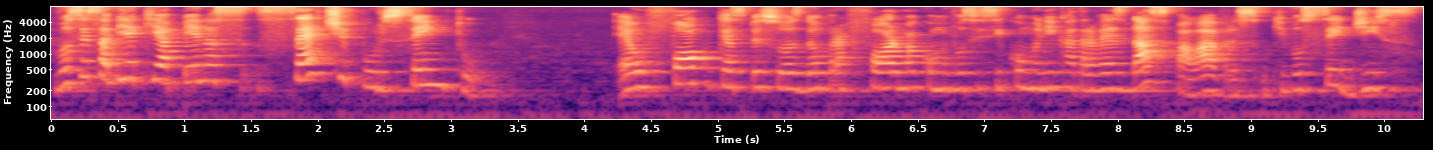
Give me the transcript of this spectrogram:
Você sabia que apenas 7% é o foco que as pessoas dão para a forma como você se comunica através das palavras, o que você diz?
